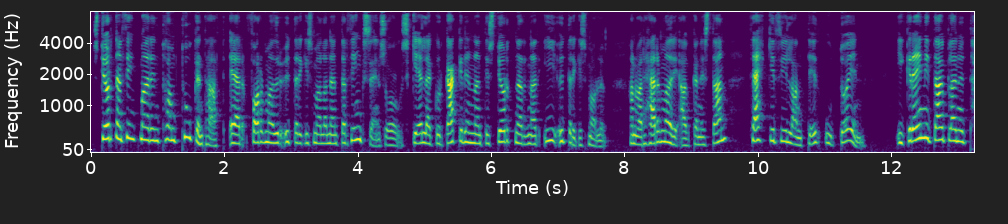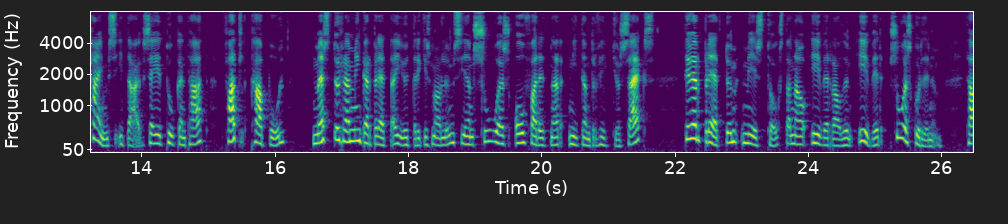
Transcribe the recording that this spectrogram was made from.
Stjórnarþingmaðurinn Tom Tugendhat er formaður utækismála nefndar þingsens og skelegur gaggrinnandi stjórnarinnar í utækismálum. Hann var hermaður í Afganistan, þekkir því landið út og inn. Í grein í dagblæðinu Times í dag segir Tugendhat fall Kabul mestur remmingarbretta í utækismálum síðan Suez ófarinnar 1956 þegar brettum mistókst að ná yfirráðum yfir súeskurðinum. Þá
